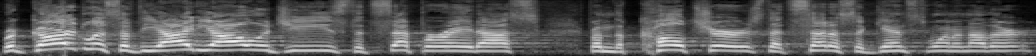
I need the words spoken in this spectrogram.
regardless of the ideologies that separate us from the cultures that set us against one another.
